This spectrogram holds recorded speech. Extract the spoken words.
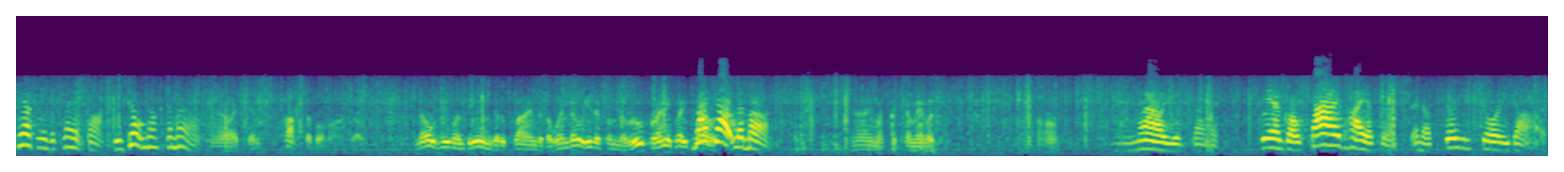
Careful of the plant boxes. Don't knock them out. No, it's impossible, Margot. No human being could have climbed to the window, either from the roof or anyplace Watch else. Watch out, Lamont. I must have come in with. Oh, Now you've done it. There go five hyacinths in a 30-story Dodge.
